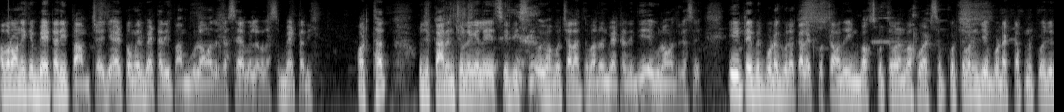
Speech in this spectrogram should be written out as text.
আবার অনেকে ব্যাটারি পাম্প চাই যে অ্যাটমের ব্যাটারি পাম্পগুলো আমাদের কাছে অ্যাভেলেবল আছে ব্যাটারি অর্থাৎ ওই যে কারেন্ট চলে গেলে এসি ডিসি ওইভাবে চালাতে পারবেন ব্যাটারি দিয়ে এগুলো আমাদের কাছে এই টাইপের প্রোডাক্টগুলো কালেক্ট করতে আমাদের ইনবক্স করতে পারেন বা হোয়াটসঅ্যাপ করতে পারেন, যে প্রোডাক্ট আপনার প্রয়োজন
